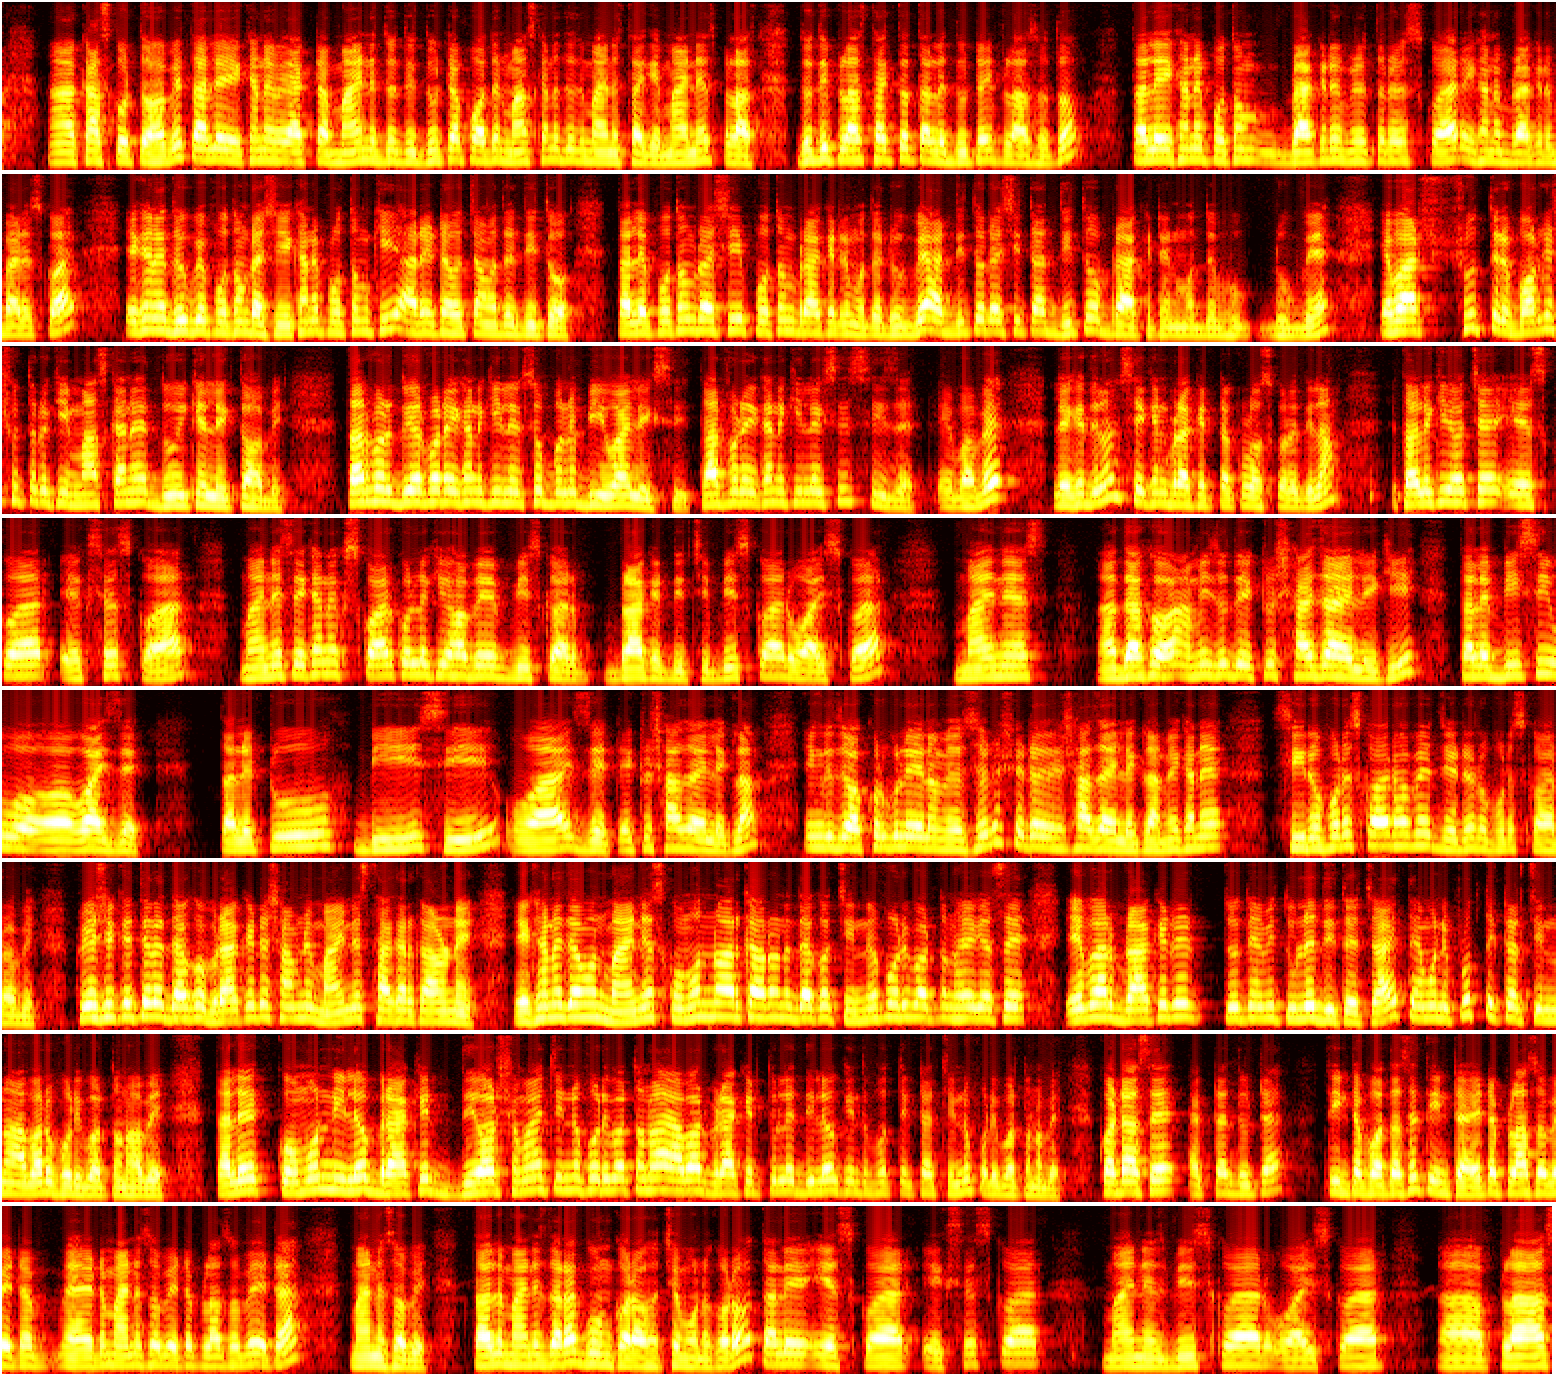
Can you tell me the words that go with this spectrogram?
কাজ করতে হবে। তাহলে এখানে একটা মাইনাস যদি দুটা পদের মাঝখানে যদি মাইনাস থাকে মাইনাস প্লাস যদি প্লাস থাকতো, তাহলে দুটাই প্লাস হতো। তাহলে এখানে প্রথম ব্র্যাকেটের ভিতরে স্কোয়ার, এখানে ব্র্যাকেটের বাইরে স্কোয়ার, এখানে ঢুকবে প্রথম রাশি। এখানে প্রথম কি? আর এটা হচ্ছে আমাদের দ্বিতীয়। তাহলে প্রথম রাশি প্রথম ব্র্যাকেটের মধ্যে ঢুকবে, আর দ্বিতীয় রাশি তার দ্বিতীয় ব্র্যাকেটের মধ্যে ঢুকবে। এবার সূত্রে, বর্গের সূত্রে কি? মাঝখানে দুইকে লিখতে হবে। তারপরে দুইয়ের পরে এখানে কি লিখছো? বলে বিওয়াই লিখছি। তারপরে এখানে কি লিখছি? সিজেড এভাবে লিখে দিলাম সেকেন্ড ব্র্যাকেটটা ক্লোজ করে দিলাম। তাহলে কি হচ্ছে? A square x square minus এখানে স্কোয়ার করলে কি হবে? বি স্কোয়ার ব্র্যাকেট দিচ্ছি। B square y square minus দেখো আমি যদি একটু সাজায় লিখি তাহলে বিসি ওয়াই জেড তাহলে two B C y z একটু সাজায় লিখলাম। ইংরেজি অক্ষরগুলো এলাম ছিল, সেটা সাজায় লিখলাম। এখানে সির ওপরে স্কোয়ার হবে জেডের ওপরে স্কোয়ার হবে। প্রিয় শিক্ষার্থীরা, দেখো ব্র্যাকেটের সামনে মাইনাস থাকার কারণে, এখানে যেমন মাইনাস কমন নেওয়ার কারণে, দেখো, চিহ্নের পরিবর্তন হয়ে গেছে। এবার ব্র্যাকেটের যদি আমি তুলে দিতে চাই, তেমনি প্রত্যেকটার চিহ্ন আবারও পরিবর্তন হবে। তাহলে কমন নিলেও ব্র্যাকেট দেওয়ার সময় চিহ্ন পরিবর্তন হয়, আবার ব্র্যাকেট তুলে দিলেও কিন্তু প্রত্যেকটার চিহ্ন পরিবর্তন হবে। কটা আছে? একটা, দুটা তিনটা পদ আছে, তিনটা। এটা প্লাস হবে, এটা এটা মাইনাস হবে, এটা প্লাস হবে, এটা মাইনাস হবে। তাহলে মাইনাস দ্বারা গুণ করা হচ্ছে, মনে করো। তাহলে A square x square minus B square y square plus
